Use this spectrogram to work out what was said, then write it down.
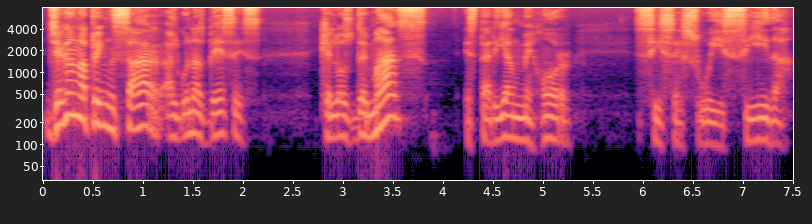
Llegan a pensar algunas veces que los demás estarían mejor si se suicida.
